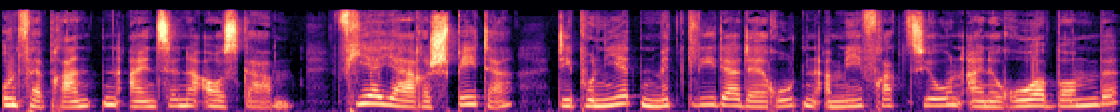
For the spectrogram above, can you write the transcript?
und verbrannten einzelne Ausgaben. Vier Jahre später deponierten Mitglieder der Roten Armee-Fraktion eine Rohrbombe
